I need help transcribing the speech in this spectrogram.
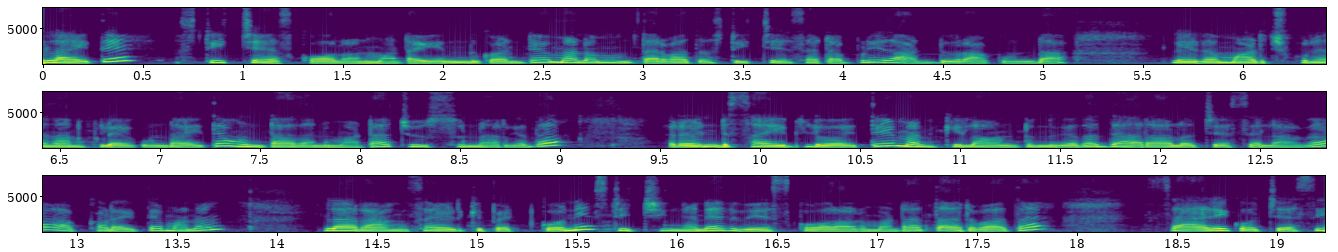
ఇలా అయితే స్టిచ్ చేసుకోవాలన్నమాట. ఎందుకంటే మనం తర్వాత స్టిచ్ చేసేటప్పుడు ఇది అడ్డు రాకుండా లేదా మడుచుకునే దానికి లేకుండా అయితే ఉంటుందన్నమాట. చూస్తున్నారు కదా రెండు సైడ్లు అయితే మనకి ఇలా ఉంటుంది కదా దారాలు వచ్చేసేలాగా. అక్కడైతే మనం ఇలా రాంగ్ సైడ్కి పెట్టుకొని స్టిచ్చింగ్ అనేది వేసుకోవాలన్నమాట. తర్వాత శారీకి వచ్చేసి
